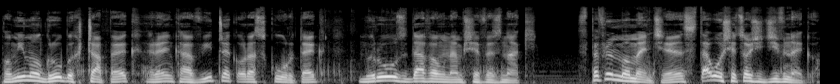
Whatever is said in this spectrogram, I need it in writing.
Pomimo grubych czapek, rękawiczek oraz kurtek, mróz dawał nam się we znaki. W pewnym momencie stało się coś dziwnego.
